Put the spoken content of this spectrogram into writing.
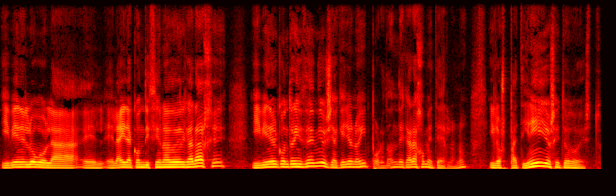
y viene luego la, el, el, aire acondicionado del garaje y viene el contraincendios y aquello no hay por dónde carajo meterlo, ¿no? Y los patinillos y todo esto.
